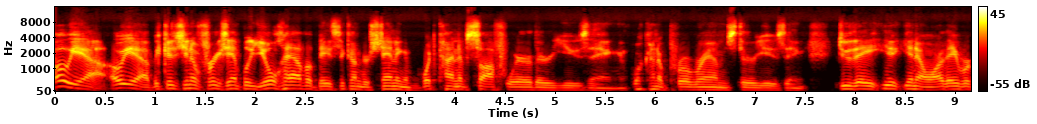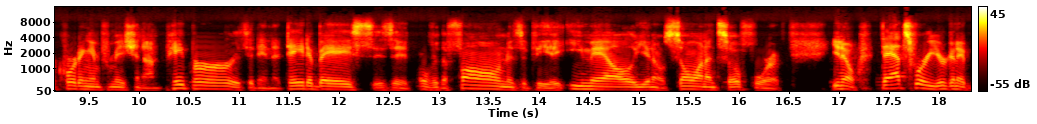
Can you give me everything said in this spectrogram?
Oh yeah, oh yeah. Because you know, for example, you'll have a basic understanding of what kind of software they're using, what kind of programs they're using. Do they, you, you know, are they recording information on paper? Is it in a database? Is it over the phone? Is it via email? You know, so on and so forth. You know, that's where you're going to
